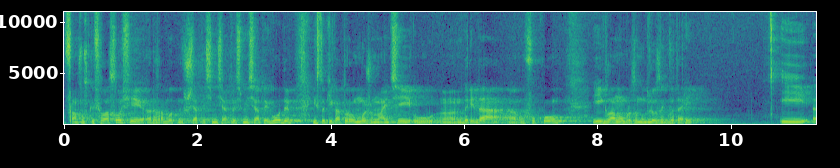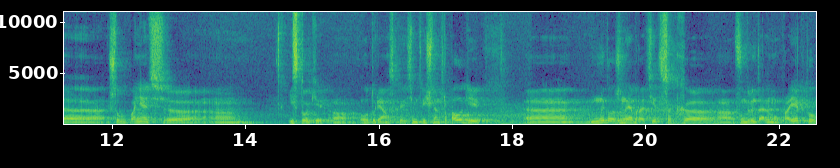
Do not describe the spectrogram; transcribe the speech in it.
французской философии, разработанной в 60-е, 70-е, 80-е годы, истоки которого мы можем найти у э, Дорида, э, у Фуко и, главным образом, у Длёза и Гватари. И э, чтобы понять истоки латурианской симметричной антропологии, мы должны обратиться к фундаментальному проекту,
